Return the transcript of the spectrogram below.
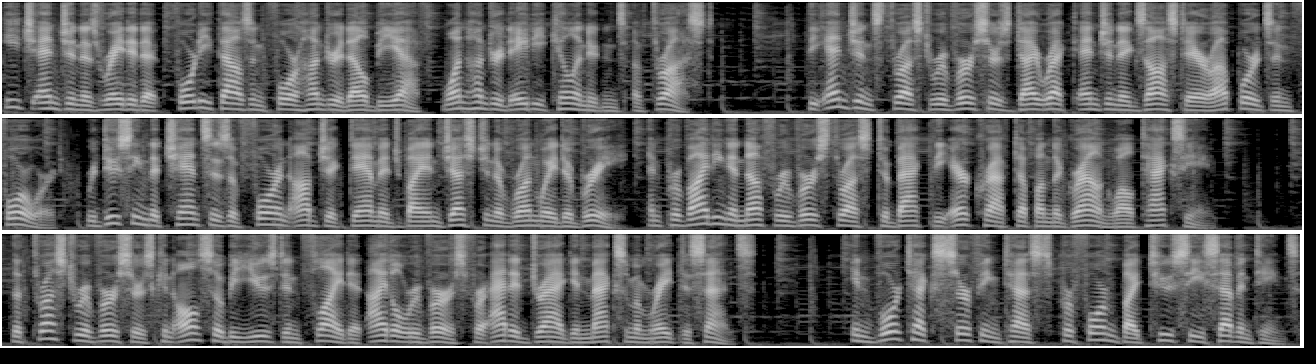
Each engine is rated at 40,400 lbf 180 kilonewtons of thrust. The engine's thrust reversers direct engine exhaust air upwards and forward, reducing the chances of foreign object damage by ingestion of runway debris, and providing enough reverse thrust to back the aircraft up on the ground while taxiing. The thrust reversers can also be used in flight at idle reverse for added drag in maximum rate descents. In vortex surfing tests performed by two C-17s,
